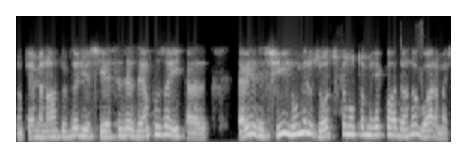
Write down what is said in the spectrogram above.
não tenho a menor dúvida disso. E esses exemplos aí, cara, devem existir inúmeros outros que eu não estou me recordando agora, mas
